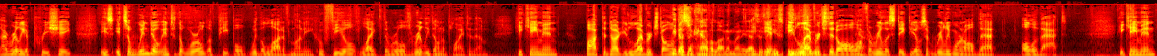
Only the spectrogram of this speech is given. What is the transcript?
I really appreciate is it's a window into the world of people with a lot of money who feel like the rules really don't apply to them. He came in, bought the Dodgers, leveraged all He of his doesn't have a lot of money. That's he, the thing. he- He's he leveraged it all Yeah. off of real estate deals that really weren't all that all of that. He came in.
